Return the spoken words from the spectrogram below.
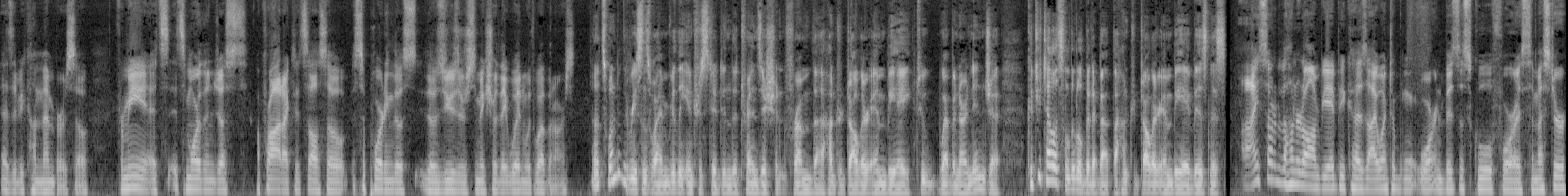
as they become members. So for me, it's it's more than just a product. It's also supporting those those users to make sure they win with webinars. It's one of the reasons why I'm really interested in the transition from the hundred dollar MBA to Webinar Ninja. Could you tell us a little bit about the hundred dollar MBA business? I started the hundred dollar MBA because I went to Wharton Business School for a semester.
